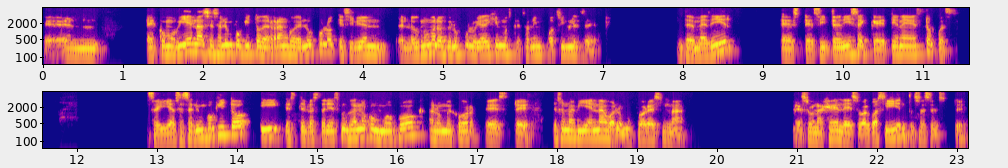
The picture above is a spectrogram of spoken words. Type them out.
en- eh, como Viena se sale un poquito de rango de lúpulo, que si bien eh, los números de lúpulo ya dijimos que son imposibles de, de medir, este, si te dice que tiene esto, pues o sea, ya se salió un poquito y este, la estarías juzgando como bock, a lo mejor este, es una Viena o a lo mejor es una, es una Helles o algo así, entonces este,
